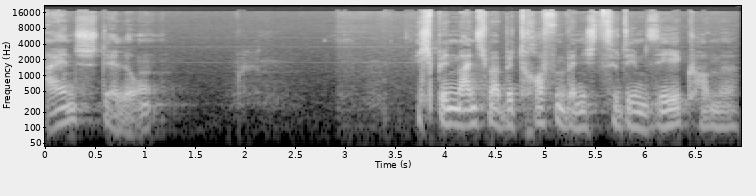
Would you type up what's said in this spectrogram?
Einstellung. Ich bin manchmal betroffen, wenn ich zu dem See komme,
